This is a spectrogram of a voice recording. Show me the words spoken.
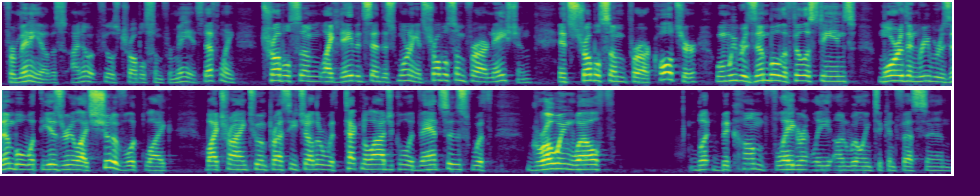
for many of us. I know it feels troublesome for me. It's definitely troublesome, like David said this morning, it's troublesome for our nation. It's troublesome for our culture when we resemble the Philistines more than we resemble what the Israelites should have looked like by trying to impress each other with technological advances, with growing wealth, but become flagrantly unwilling to confess sin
